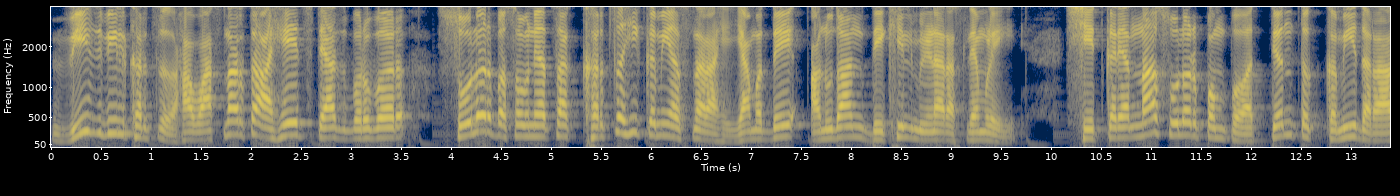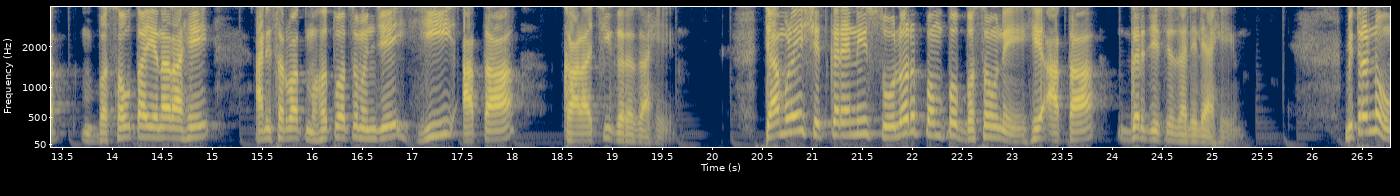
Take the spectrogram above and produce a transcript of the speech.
वीज बिल खर्च हा वाचणार तर आहेच त्याचबरोबर सोलर बसवण्याचा खर्चही कमी असणार आहे. यामध्ये अनुदान देखील मिळणार असल्यामुळे शेतकऱ्यांना सोलर पंप अत्यंत कमी दरात बसवता येणार आहे. आणि सर्वात महत्त्वाचं म्हणजे ही आता काळाची गरज आहे. त्यामुळे शेतकऱ्यांनी सोलर पंप बसवणे हे आता गरजेचे झालेले आहे. मित्रांनो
